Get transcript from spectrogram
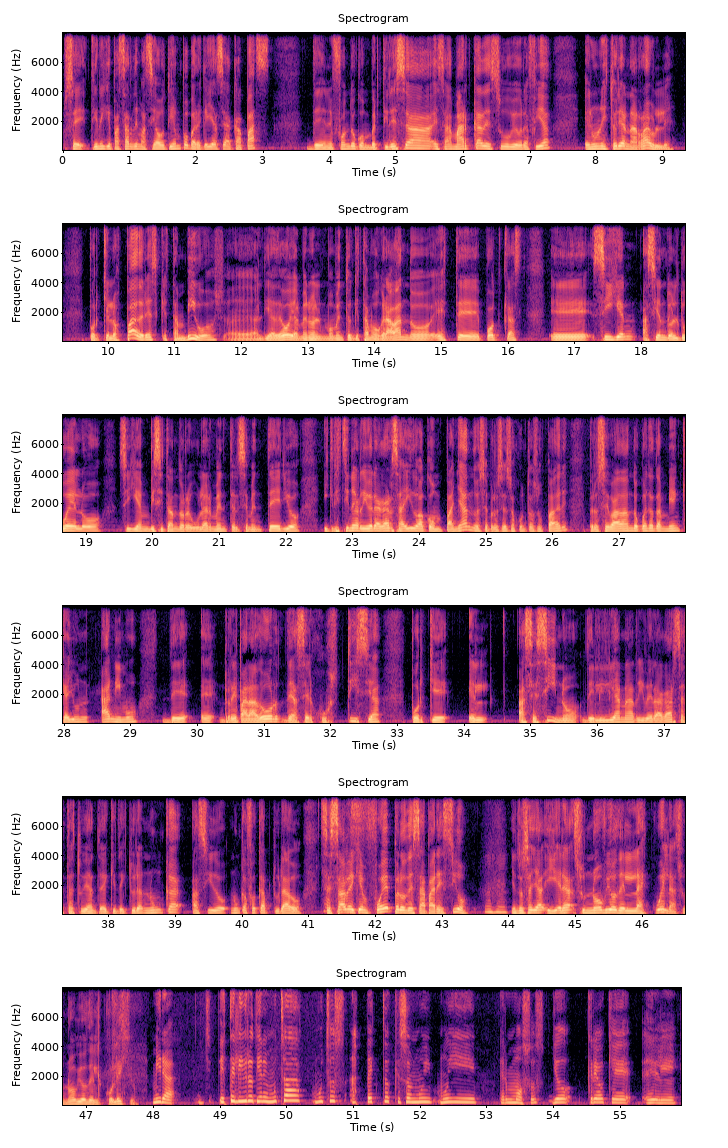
sé, tiene que pasar demasiado tiempo para que ella sea capaz de, en el fondo, convertir esa, esa marca de su biografía en una historia narrable. Porque los padres que están vivos eh, al día de hoy, al menos en el momento en que estamos grabando este podcast, eh, siguen haciendo el duelo, siguen visitando regularmente el cementerio y Cristina Rivera Garza ha ido acompañando ese proceso junto a sus padres, pero se va dando cuenta también que hay un ánimo de eh, reparador, de hacer justicia, porque el asesino de Liliana Rivera Garza, esta estudiante de arquitectura, nunca ha sido, nunca fue capturado. Se sabe quién fue, pero desapareció. Y entonces ya, y era su novio de la escuela, su novio del colegio. Mira, este libro tiene muchas, muchos aspectos que son muy, muy hermosos. Yo creo que el,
